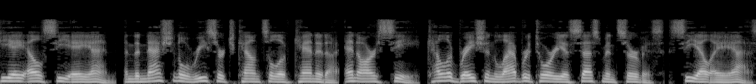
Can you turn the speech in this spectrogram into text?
and the National Research Council of Canada Calibration Laboratory Assessment Service CLAS.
